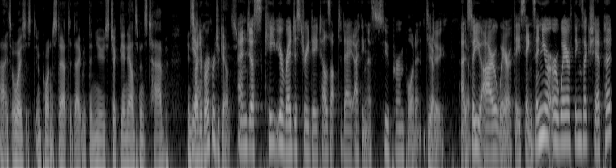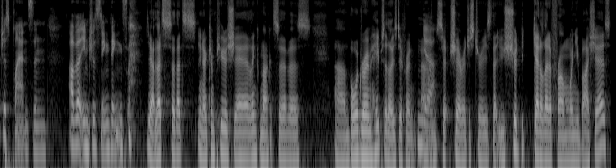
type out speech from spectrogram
Uh, it's always just important to stay up to date with the news. Check the announcements tab inside Yeah. your brokerage accounts. and just keep your registry details up to date. I think that's super important to Yep. do. Uh, Yep. So you are aware of these things and you're aware of things like share purchase plans and other interesting things. Yeah, that's so that's you know Computershare, link market service, um, boardroom, heaps of those different um, Yeah. share registries that you should be, get a letter from when you buy shares,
